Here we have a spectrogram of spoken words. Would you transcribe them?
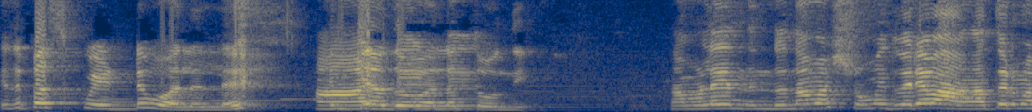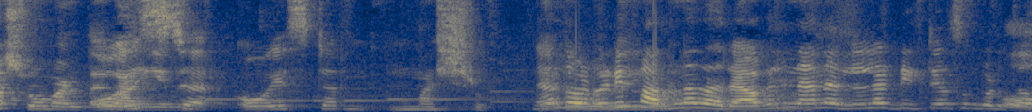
ഇതിപ്പോ സ്ക്വിഡ് പോലല്ലേ? എനിക്ക് അതുപോലെ തോന്നി. നമ്മൾ എന്തെന്നാ മഷ്റൂം ഇതുവരെ വാങ്ങാത്തൊരു മഷ്റൂം ആണ് ഓയിസ്റ്റർ ഓയിസ്റ്റർ മഷ്റൂം ഞാൻ ഓൾറെഡി പറഞ്ഞതാ. രാവിലെ ഞാൻ എല്ലാ ഡീറ്റെയിൽസും കൊടുത്തു.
